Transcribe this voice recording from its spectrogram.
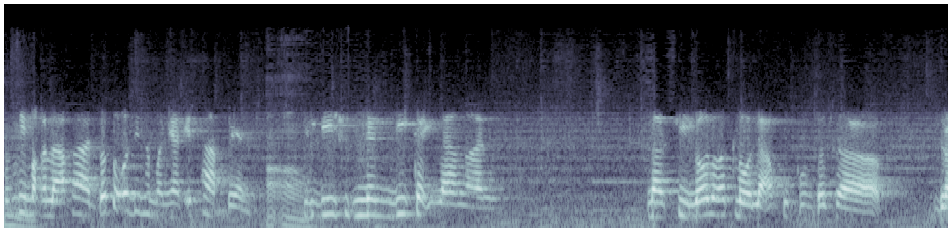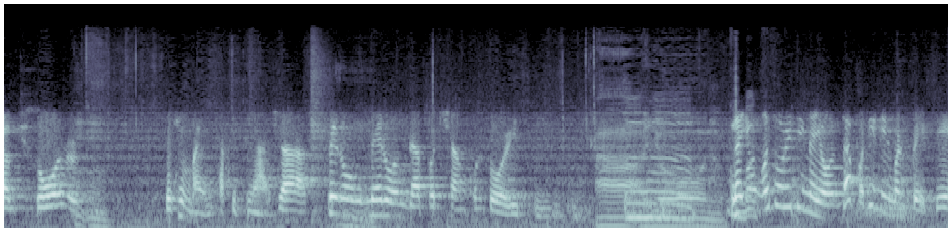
hindi makalakad. Totoo din naman yan. It happened. Oo. Hindi, hindi kailangan na si lolo at lola ang pupunta sa drugstore. Kasi may sakit nga siya. Pero meron dapat siyang authority. Ah, ayun. Na yung authority na yon dapat hindi naman pwede.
